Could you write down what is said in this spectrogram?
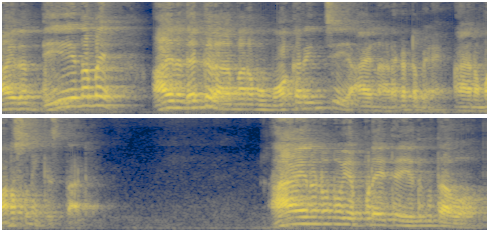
ఆయన దీనమే. ఆయన దగ్గర మనము మోకరించి ఆయన అడగటమే. ఆయన మనసు నీకు ఇస్తాడు ఆయనను నువ్వు ఎప్పుడైతే ఎదుగుతావో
